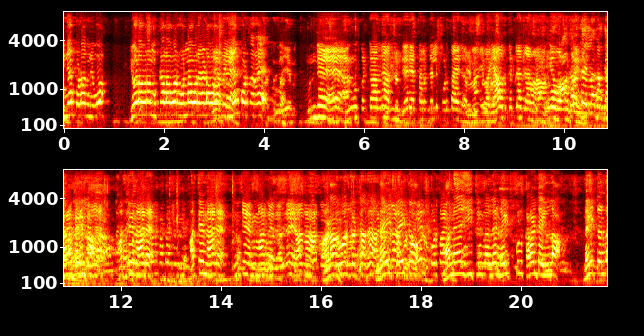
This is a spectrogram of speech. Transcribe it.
ಇನ್ನೇನ್ ಕೊಡೋದು ನೀವು? ಏಳು ಅವರ್ ಮುಕ್ಕಾಲ್ ಅವರ್ ಒನ್ ಅವರ್ ಎರಡ್ ಅವರ್ ಏನ್ ಕೊಡ್ತಾರೆ? ಮುಂದೆ ಹಂಗು ಕಟ್ಟಾದ್ರೆ ಅದನ್ನ ಬೇರೆ ತರದಲ್ಲಿ ಕೊಡ್ತಾ ಇದ್ರಮ್ಮ ಇವಾಗ ಯಾವ್ದು ಕಟ್ಟಾದ್ರೆ ಹಂಗೆ ಹೋಗ್ತಾ. ಮತ್ತೆ ನಾಳೆ ಮತ್ತೆ ನಾಳೆ ಮುಂಚೆ ಹೆಂಗ್ ಮಾಡ್ತಾ ಇದ್ರೆ ಕಟ್ಟಾದ್ರೆ ನೈಟ್ ನೈಟ್ ಮೊನ್ನೆ ಈ ತಿಂಗಳಲ್ಲೇ ನೈಟ್ ಫುಲ್ ಕರೆಂಟೇ ಇಲ್ಲ. ನೈಟ್ ಎಲ್ಲ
